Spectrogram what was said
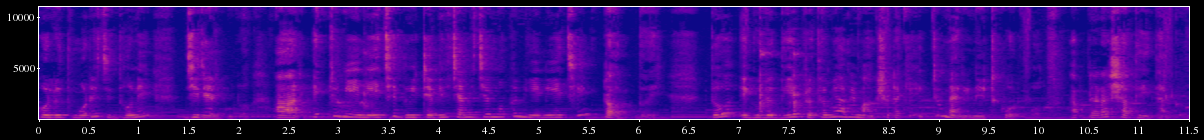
হলুদ মরিচ, ধনে জিরের গুঁড়ো। আর একটু নিয়ে নিয়েছি, দুই টেবিল চামচের মতো নিয়ে নিয়েছি টক দই। তো এগুলো দিয়ে প্রথমে আমি মাংসটাকে একটু ম্যারিনেট করব। আপনারা সাথেই থাকুন।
